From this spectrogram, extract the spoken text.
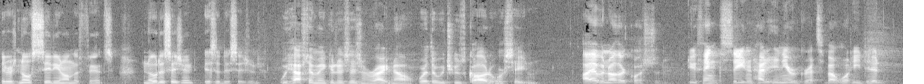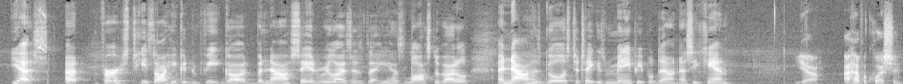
There is no sitting on the fence. No decision is a decision. We have to make a decision right now whether we choose God or Satan. I have another question. Do you think Satan had any regrets about what he did? Yes. At first, he thought he could defeat God, but now Satan realizes that he has lost the battle, and now his goal is to take as many people down as he can. Yeah. I have a question.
